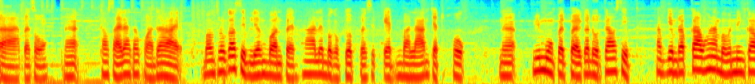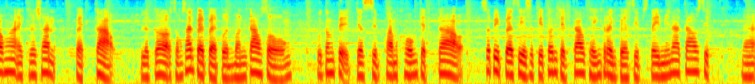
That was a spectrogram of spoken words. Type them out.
อ่า 82 นะฮะ เท้าซ้ายได้เท้าขวาได้ บอลโทร90เลี้ยงบอล 85 เล่นบอลกับตัว 81 บาลานซ์ 76 นะฮะมีหมวง 88 กระโดด 90 ทำเกมรับ 95บอลวันนิ่ง 95 เอ็กซ์ชั่น 89 แล้วก็สองสั้น 88 เปิดบอล 92ผู้ต้องเตะ 70 ความโค้ง 79 สปีด 84 สปีดต้น 79 แข็งแกร่ง 80 สเตมิน่า 90 นะฮะ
